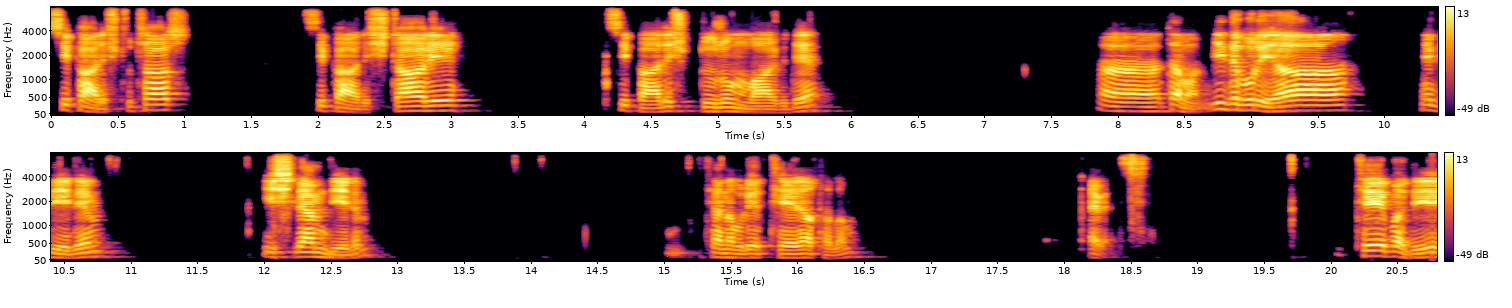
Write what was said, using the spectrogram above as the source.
Sipariş tutar. Sipariş tarihi. Sipariş durum var bir de. Ee, tamam. Bir de buraya ne diyelim? İşlem diyelim. Bir tane buraya tr atalım. Evet. T body.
